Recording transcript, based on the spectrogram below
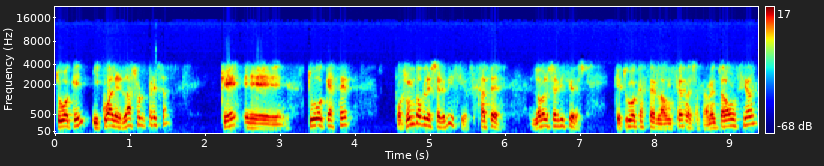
tuvo que ir, y cuál es la sorpresa, que eh, tuvo que hacer pues un doble servicio, fíjate, el doble servicio es que tuvo que hacer la unción, el sacramento de la unción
